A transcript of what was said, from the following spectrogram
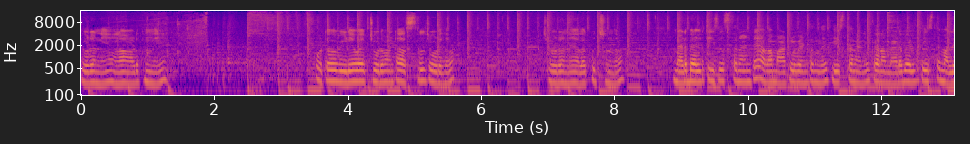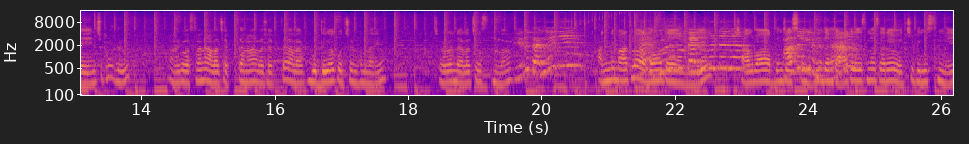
చూడండి అలా ఆడుతుంది. ఫోటో వీడియో వైపు చూడమంటే అస్సలు చూడదు. చూడండి ఎలా కూర్చుందో. మెడ బెల్ట్ తీసేస్తానంటే అలా మాటలు వింటుంది తీస్తానని. కానీ ఆ మెడ బెల్ట్ తీస్తే మళ్ళీ వేయించుకోదు అందుకోసమని అలా చెప్తాను. అలా చెప్తే అలా బుద్ధిగా కూర్చుంటుందని. చూడండి ఎలా చూస్తుందో. అన్ని మాటలు అర్థమవుతాయండి చాలా బాగా అర్థం చేసుకుంటుంది. దానికి ఆకలి వేసినా సరే వచ్చి పిలుస్తుంది.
